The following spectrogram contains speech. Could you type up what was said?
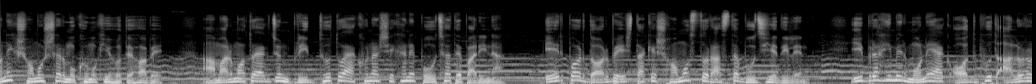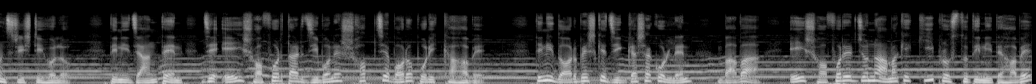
অনেক সমস্যার মুখোমুখি হতে হবে। আমার মতো একজন বৃদ্ধ তো এখন আর সেখানে পৌঁছাতে পারি না। এরপর দরবেশ তাকে সমস্ত রাস্তা বুঝিয়ে দিলেন। ইব্রাহিমের মনে এক অদ্ভুত আলোড়ন সৃষ্টি হল। তিনি জানতেন যে এই সফর তার জীবনের সবচেয়ে বড় পরীক্ষা হবে। তিনি দরবেশকে জিজ্ঞাসা করলেন, বাবা, এই সফরের জন্য আমাকে কি প্রস্তুতি নিতে হবে?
